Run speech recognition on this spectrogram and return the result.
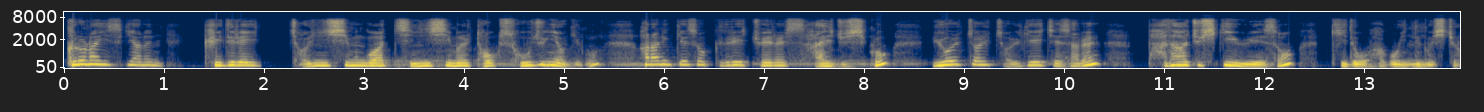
그러나 히스기야는 그들의 전심과 진심을 더욱 소중히 여기고 하나님께서 그들의 죄를 사해 주시고 유월절 절개의 제사를 받아 주시기 위해서 기도하고 있는 것이죠.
